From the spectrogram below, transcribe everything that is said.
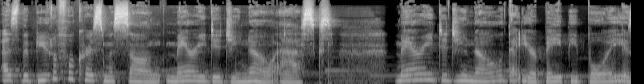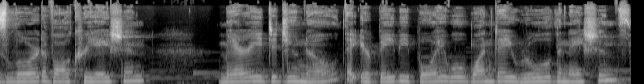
As the beautiful Christmas song, Mary Did You Know, asks, Mary, did you know that your baby boy is Lord of all creation? Mary, did you know that your baby boy will one day rule the nations?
